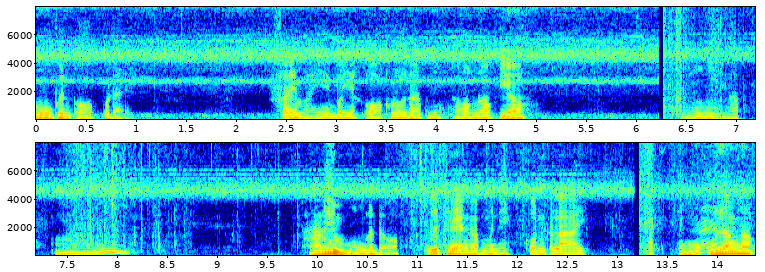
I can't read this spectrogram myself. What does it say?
มูเพิ่นออกบ่ได้ไฟไหม้บ่อยากออกเลยครับนี่ออกดอกเดียว นี่ครับาเล่มมองละดอก อืดแทงครับมือนี้ก้นกระลายแตงหมกเลื้องครับ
